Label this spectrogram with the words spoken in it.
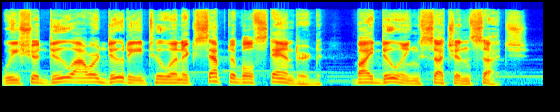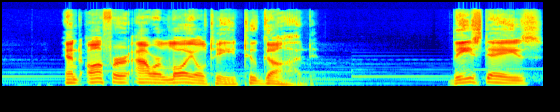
We should do our duty to an acceptable standard by doing such and such, and offer our loyalty to God. These days,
